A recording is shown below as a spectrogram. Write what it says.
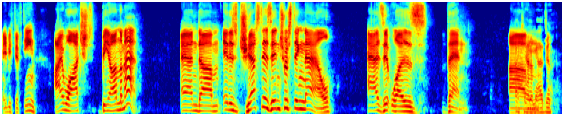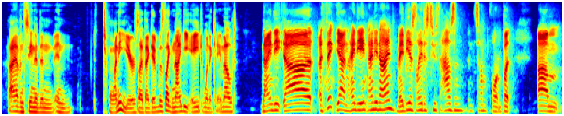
maybe 15, I watched Beyond the Mat. And um, it is just as interesting now as it was then. I can't Um, imagine. I haven't seen it in in 20 years. I think it was like 98 when it came out. 90 uh i think yeah 98 99 maybe as late as 2000 in some form but um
